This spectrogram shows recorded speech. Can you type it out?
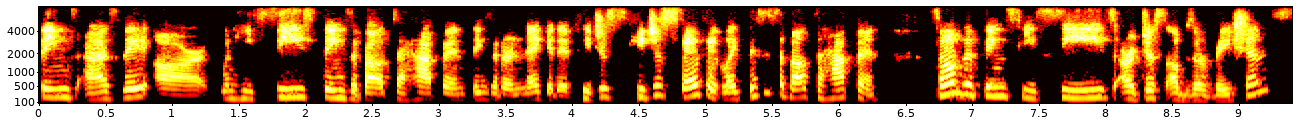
things as they are. When he sees things about to happen, things that are negative, he just he just says it like this is about to happen some of the things he sees are just observations,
